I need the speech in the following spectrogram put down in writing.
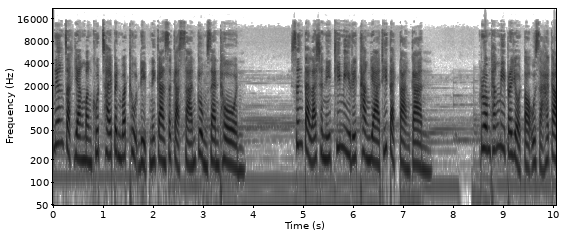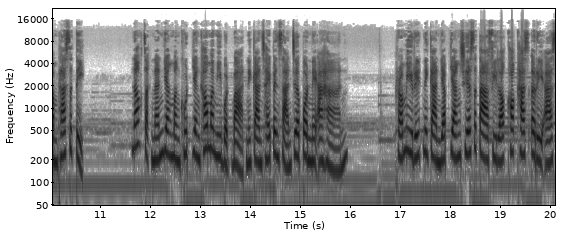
เนื่องจากยางมังคุดใช้เป็นวัตถุดิบในการสกัดสารกลุ่มแซนโทน ซึ่งแต่ละชนิดที่มีฤทธิ์ทางยาที่แตกต่างกัน รวมทั้งมีประโยชน์ต่ออุตสาหกรรมพลาสติก นอกจากนั้นยางมังคุดยังเข้ามามีบทบาทในการใช้เป็นสารเจือปนในอาหาร เพราะมีฤทธิ์ในการยับยั้งเชื้อสตาฟิล็อกคอคัสเอริอัส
